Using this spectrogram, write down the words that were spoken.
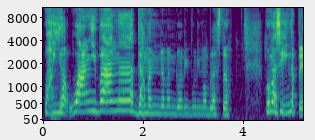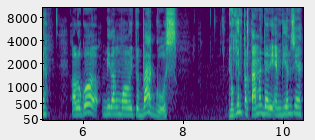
Wanginya wangi banget. Zaman zaman 2015 tuh. Gue masih inget ya kalau gue bilang mall itu bagus mungkin pertama dari ambience-nya.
